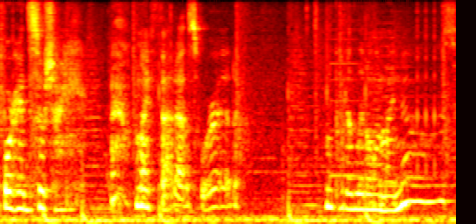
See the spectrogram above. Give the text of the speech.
Forehead's so shiny. My fat ass forehead. Put a little on my nose.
